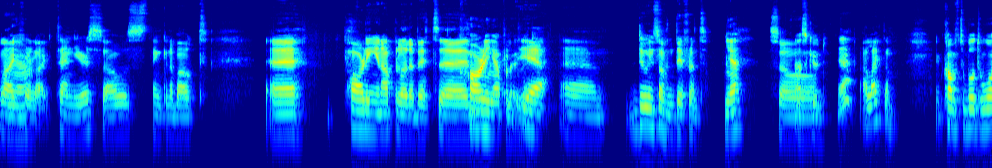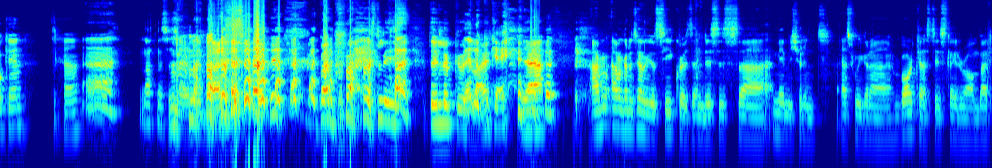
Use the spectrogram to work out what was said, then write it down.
like yeah. for like ten years. So I was thinking about uh, partying up a little bit. Uh, Partying up a little bit. Yeah, um, doing something different. Yeah. So That's good. Yeah, I like them. Comfortable to walk in? Yeah. Uh, not necessarily, Not but but least they look good, they look right? okay. Yeah. I'm, I'm gonna tell you a secret, and this is uh, maybe shouldn't, as we're gonna broadcast this later on. But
